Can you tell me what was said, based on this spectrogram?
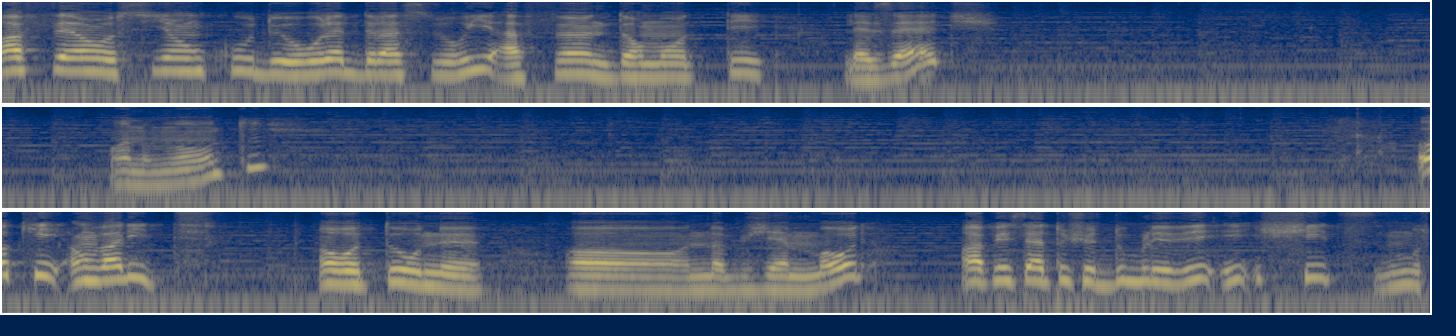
On va faire aussi un coup de roulette de la souris afin de remonter les edges. On monte. Ok, on valide. On retourne en objet mode. On va appuyer sur la touche W et Shift Smooth.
